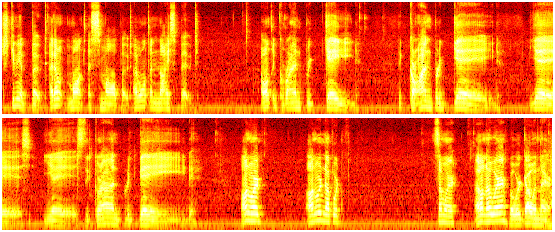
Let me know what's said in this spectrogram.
Just give me a boat. I don't want a small boat. I want a nice boat. I want a Grand Brigade. The Grand Brigade. Yes. Yes. The Grand Brigade. Onward. Onward and upward. Somewhere. I don't know where, but we're going there.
